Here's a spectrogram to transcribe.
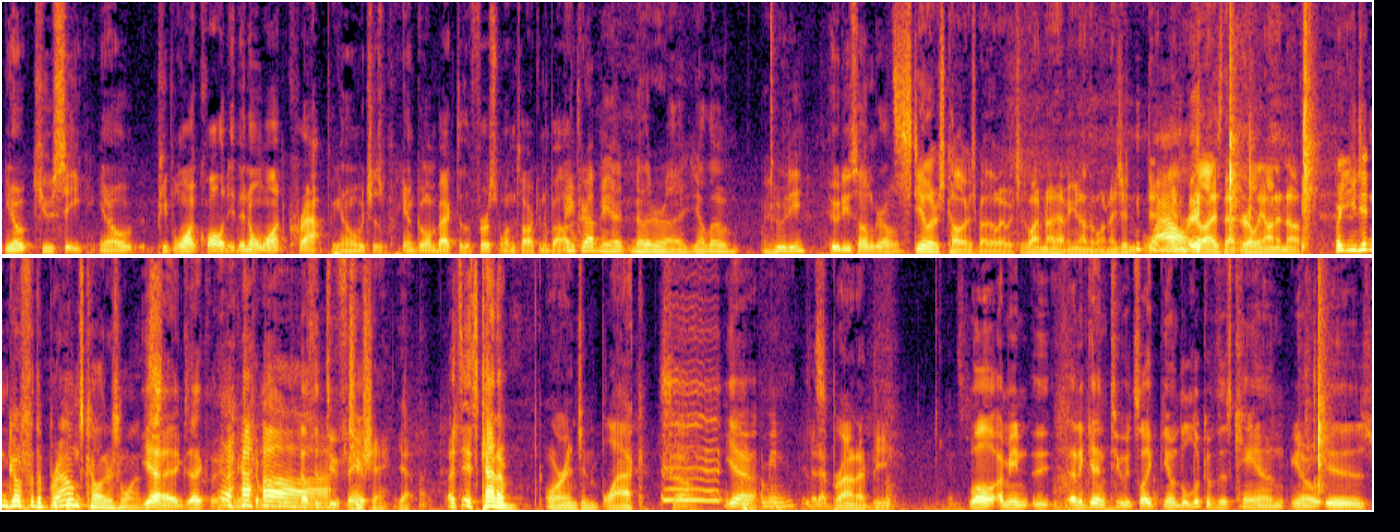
you know QC. You know, people want quality. They don't want crap. You know, which is you know going back to the first one talking about. Will you grab me another uh, yellow hoodie? Hoodie's homegrown. Steelers colors, by the way, which is why I'm not having another one. I didn't, didn't, Wow. didn't realize that early on enough. But you didn't go for the Browns colors once. Yeah, exactly. I mean, come on, nothing too fancy. Touche. Yeah. It's it's kind of orange and black. So Eh, Yeah, I mean, if it had brown, I'd be. Well, I mean, and again, too, it's like you know the look of this can, you know, is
